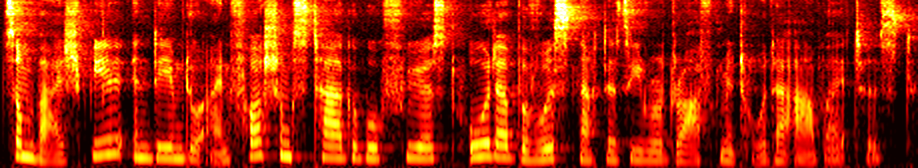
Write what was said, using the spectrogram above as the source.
Zum Beispiel, indem du ein Forschungstagebuch führst oder bewusst nach der Zero Draft Methode arbeitest.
